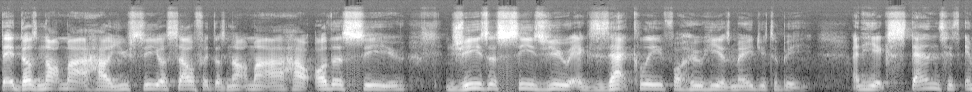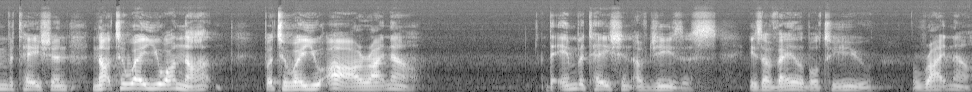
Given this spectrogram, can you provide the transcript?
That it does not matter how you see yourself, it does not matter how others see you. Jesus sees you exactly for who he has made you to be. And he extends his invitation not to where you are not, but to where you are right now. The invitation of Jesus is available to you right now.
